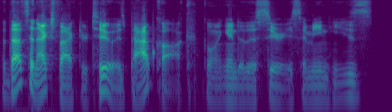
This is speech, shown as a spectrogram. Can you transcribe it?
But that's an X factor too, is Babcock going into this series. I mean, he's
